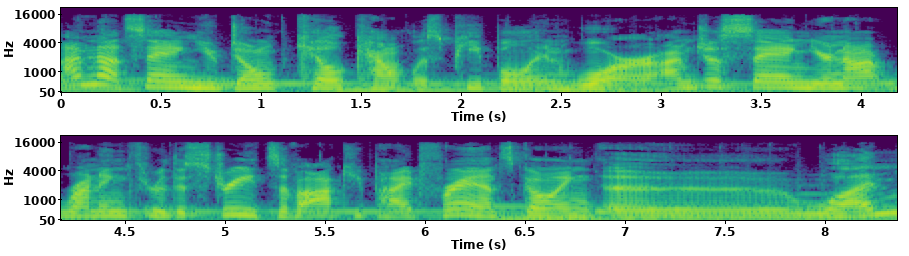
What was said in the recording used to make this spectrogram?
I'm not saying you don't kill countless people in war. I'm just saying you're not running through the streets of occupied France going, uh, one?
